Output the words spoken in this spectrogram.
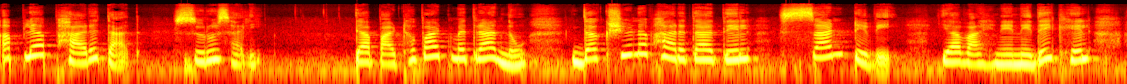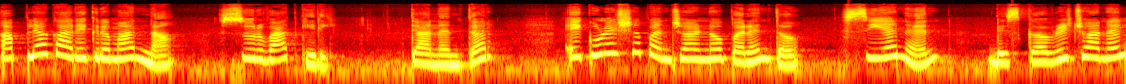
आपल्या भारतात सुरू झाली. त्या पाठोपाठ मित्रांनो दक्षिण भारतातील सन टी व्ही या वाहिनीने देखील आपल्या कार्यक्रमांना सुरुवात केली. त्यानंतर एकोणीसशे पंच्याण्णवपर्यंत C N N Discovery channel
